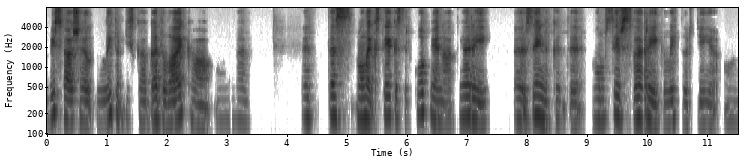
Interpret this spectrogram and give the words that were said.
visā šajā liturģiskā gada laikā. Un, tas, man liekas, tie, kas ir kopienā, tie arī zina, ka mums ir svarīga liturģija. Un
